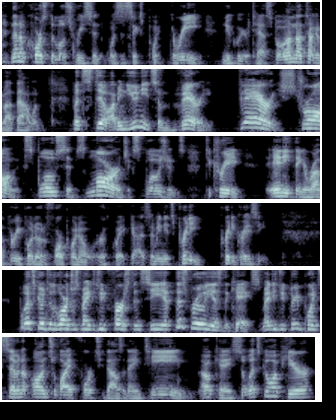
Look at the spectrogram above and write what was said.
And then, of course, the most recent was a 6.3 nuclear test. But I'm not talking about that one. But still, I mean, you need some very, very strong explosives, large explosions to create anything around 3.0 to 4.0 earthquake, guys. I mean, it's pretty, pretty crazy. Let's go to the largest magnitude first and see if this really is the case. Magnitude 3.7 on July 4, 2019. Okay, so let's go up here.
